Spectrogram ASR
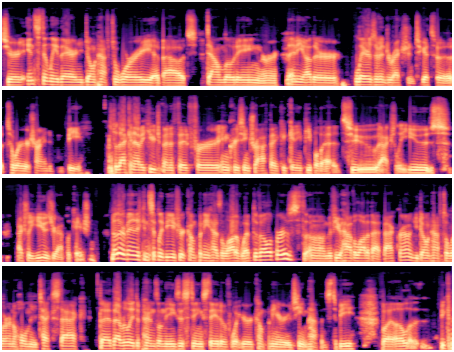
So you're instantly there and you don't have to worry about downloading or any other layers of indirection to get to, to where you're trying to be. So that can have a huge benefit for increasing traffic and getting people that to actually use actually use your application. Another advantage can simply be if your company has a lot of web developers. Um, if you have a lot of that background, you don't have to learn a whole new tech stack that that really depends on the existing state of what your company or your team happens to be. But uh, because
